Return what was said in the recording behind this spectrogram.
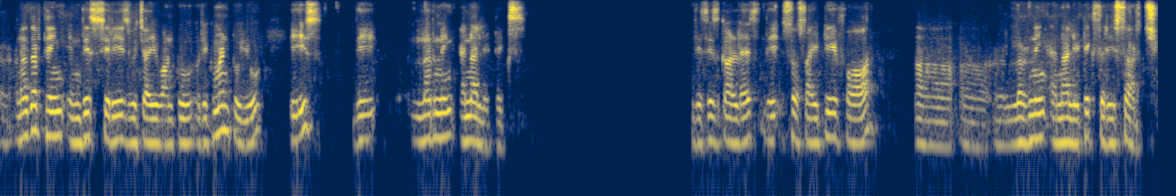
uh, another thing in this series which i want to recommend to you is the learning analytics this is called as the society for uh, uh, learning analytics research.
